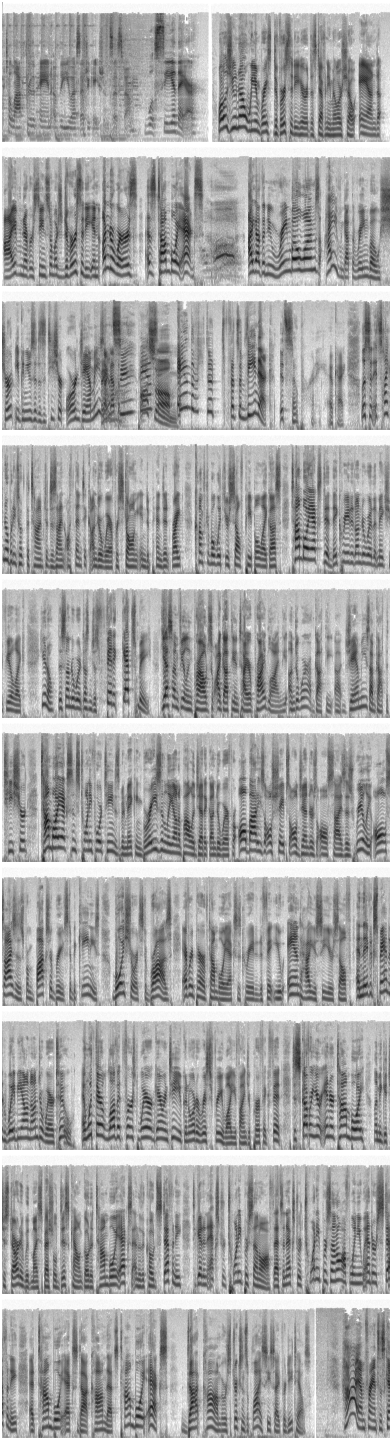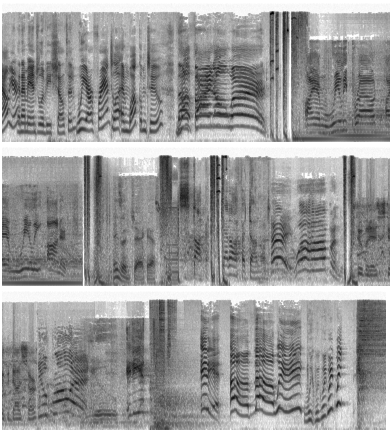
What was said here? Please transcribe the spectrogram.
to laugh through the pain of the U.S. education system. We'll see you there. Well, as you know, we embrace diversity here at the Stephanie Miller Show, and I've never seen so much diversity in underwears as Tomboy X. I got the new rainbow ones. I even got the rainbow shirt. You can use it as a t-shirt or jammies. I got the Fancy? pants Awesome. And the, the it's a V-neck. It's so pretty. Okay. Listen, it's like nobody took the time to design authentic underwear for strong, independent, right? Comfortable with yourself people like us. Tomboy X did. They created underwear that makes you feel like, you know, this underwear doesn't just fit, it gets me. Yes, I'm feeling proud, so I got the entire Pride line. The underwear, I've got the uh, jammies, I've got the t-shirt. Tomboy X since 2014 has been making brazenly unapologetic underwear for all bodies, all shapes, all genders, all sizes. Really, all sizes from boxer briefs to bikinis, boy shorts to bras. Every pair of Tomboy X is created to fit you and how you see yourself. And they've expanded way beyond underwear, too. And with their love at first wear guarantee, you can order risk free while you find your perfect fit. Discover your inner tomboy. Let me get you started with my special discount. Go to Tomboy X, enter the code Stephanie to get an extra 20% off. That's an extra 20% off when you enter Stephanie at tomboyx.com. That's tomboyx.com. Restrictions apply. See site for details. Hi, I'm Frances Callier. And I'm Angela V. Shelton. We are Frangela, and welcome to The, Final Word. I am really proud. I am really honored. He's a jackass. Stop it. Get off it, Donald. Hey, what happened? Stupid is, stupid does, sir. You blow it! You idiot! Idiot of the week. Week, week, week, week, week.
